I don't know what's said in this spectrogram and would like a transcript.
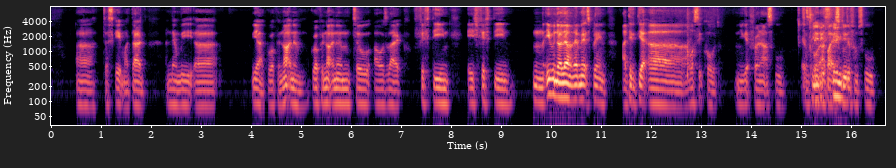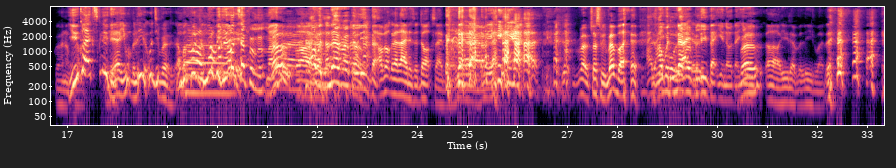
uh, to escape my dad, and then we, uh, yeah, grew up in Nottingham. Grew up in Nottingham till I was like 15, age 15. Mm, even though, let, me explain. I did get uh, what's it called when you get thrown out of school? Excluded. Excluded from school. You So- got excluded. yeah, you wouldn't believe it, would you, bro? Oh my No, God, no, I'm with your temperament, man. Bro, I would never have believed that. I'm not gonna lie, there's a dark side, bro. Yeah. bro, trust me. Remember, I, I would never believe that. You know that, You, bro. Oh, you don't believe, man.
